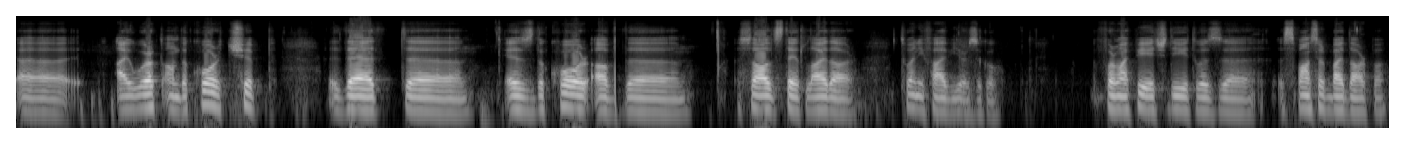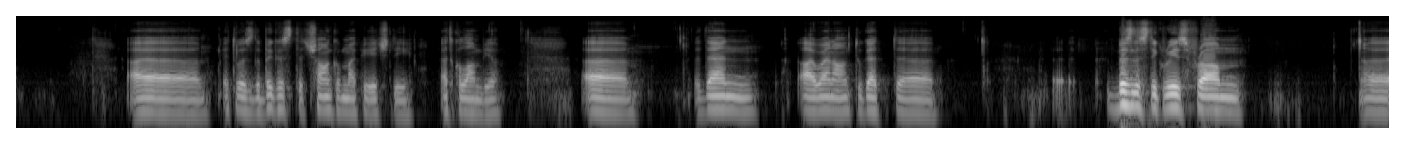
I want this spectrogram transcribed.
uh, I worked on the core chip that uh, is the core of the solid state lidar 25 years ago. For my PhD, it was uh, sponsored by DARPA. Uh, it was the biggest chunk of my PhD at Columbia. Uh, then I went on to get uh, business degrees from, uh,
